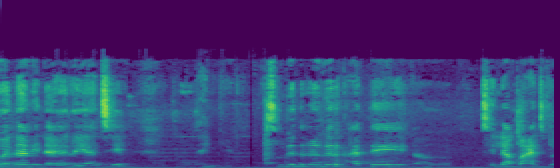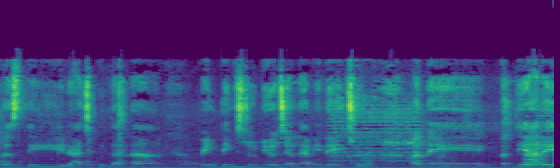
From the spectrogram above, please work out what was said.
બનાવી રહ્યા છે. થેન્ક યુ સુરેન્દ્રનગર ખાતે છેલ્લા પાંચ વર્ષથી રાજપૂતાના પેઇન્ટિંગ સ્ટુડિયો ચલાવી રહી છું અને અત્યારે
